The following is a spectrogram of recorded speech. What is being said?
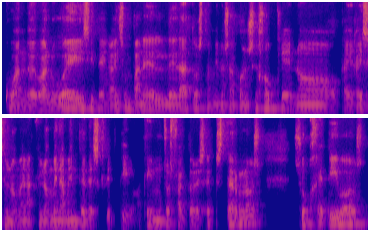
cuando evaluéis y tengáis un panel de datos, también os aconsejo que no caigáis en lo, meramente descriptivo. Aquí hay muchos factores externos, subjetivos,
